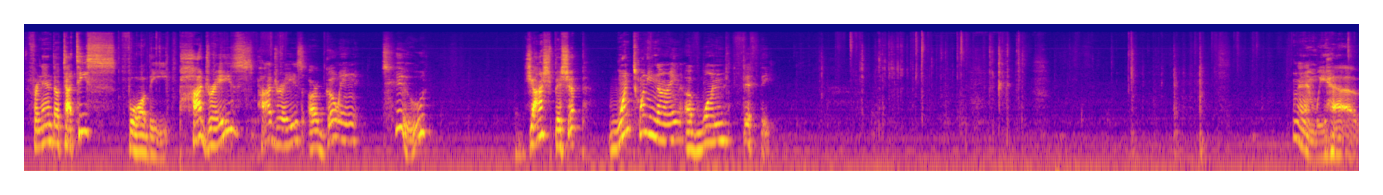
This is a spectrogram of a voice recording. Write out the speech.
Fernando Tatis for the Padres. Padres are going to Josh Bishop, 129 of 150. And we have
